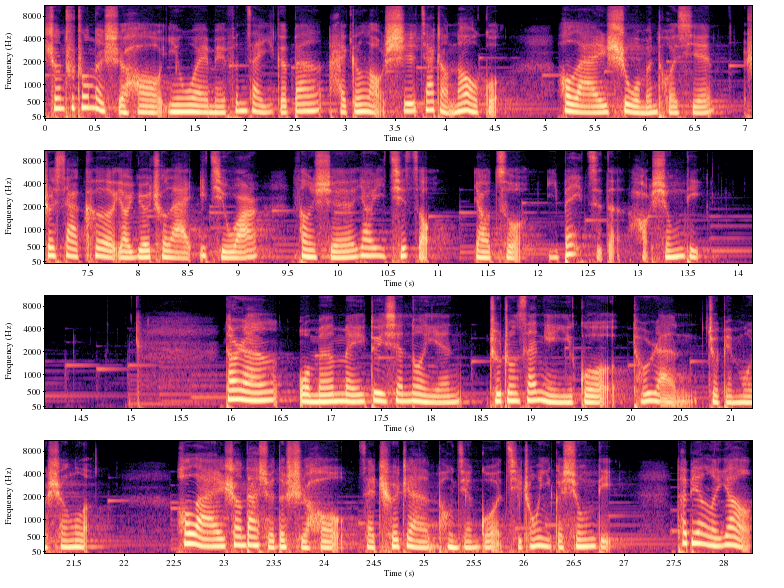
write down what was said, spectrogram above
升初中的时候，因为没分在一个班，还跟老师、家长闹过。后来是我们妥协，说下课要约出来一起玩，放学要一起走，要做一辈子的好兄弟。当然，我们没兑现诺言。初中三年一过，突然就变陌生了。后来上大学的时候，在车站碰见过其中一个兄弟，他变了样，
